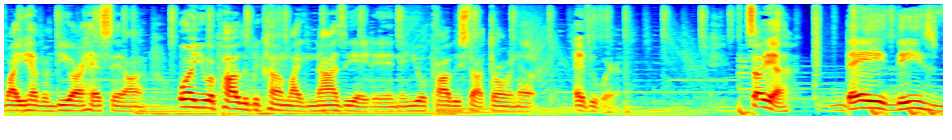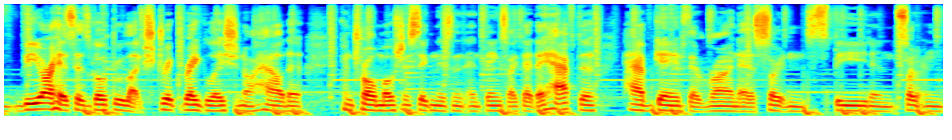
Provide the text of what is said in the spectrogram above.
while you have a vr headset on or you would probably become like nauseated and then you would probably start throwing up everywhere. So yeah they these VR headsets go through like strict regulation on how to control motion sickness and, and, things like that. They have to have games that run at a certain speed and certain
